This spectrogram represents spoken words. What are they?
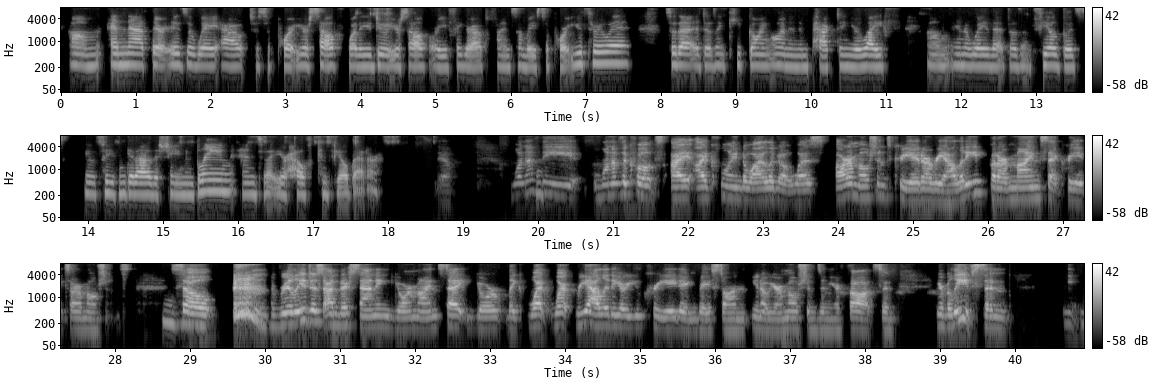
Um, and that there is a way out to support yourself, whether you do it yourself or you figure out to find somebody to support you through it so that it doesn't keep going on and impacting your life um, in a way that doesn't feel good you know so you can get out of the shame and blame and so that your health can feel better. Yeah. One of the one of the quotes i i coined a while ago was our emotions create our reality but our mindset creates our emotions. Mm-hmm. so really just understanding your mindset your like what what reality are you creating based on you know your emotions and your thoughts and your beliefs and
